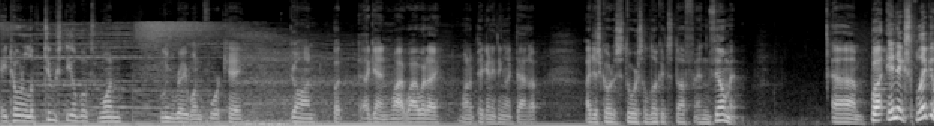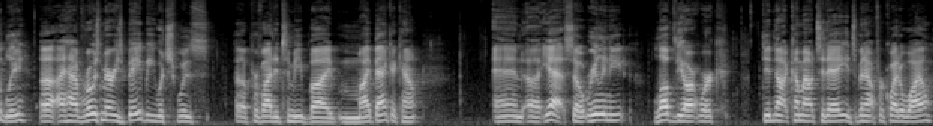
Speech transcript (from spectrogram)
a total of two steelbooks, one Blu-ray, one 4K, gone. But again, why, why would I want to pick anything like that up? I just go to stores to look at stuff and film it. Um, but inexplicably, uh, I have Rosemary's Baby, which was uh, provided to me by my bank account. And uh, yeah, so really neat. Love the artwork. Did not come out today. It's been out for quite a while.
